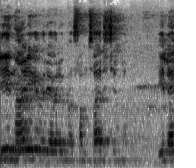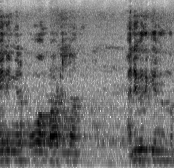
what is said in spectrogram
ഈ നാഴിക വരെ അവർ സംസാരിച്ചില്ല? ഈ ലൈൻ ഇങ്ങനെ പോകാൻ പാടില്ല എന്ന് അനുവദിക്കില്ലെന്ന്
